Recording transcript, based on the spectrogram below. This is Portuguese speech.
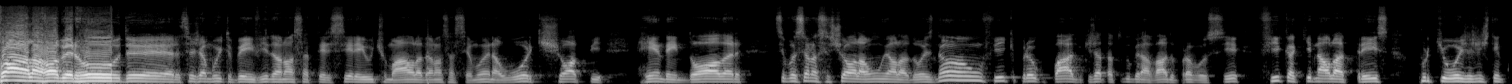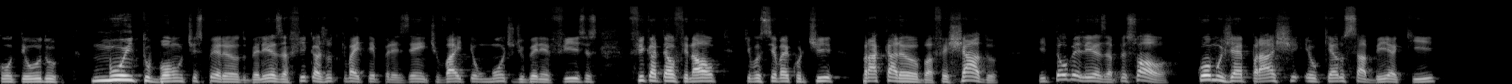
Fala, Robert Holder! Seja muito bem-vindo à nossa terceira e última aula da nossa semana, Workshop Renda em Dólar. Se você não assistiu a aula 1 e a aula 2, não fique preocupado, porque já está tudo gravado para você. Fica aqui na aula 3, porque hoje a gente tem conteúdo muito bom te esperando, beleza? Fica junto que vai ter presente, vai ter um monte de benefícios. Fica até o final que você vai curtir pra caramba, fechado? Então, beleza. Pessoal, como já é praxe, eu quero saber aqui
